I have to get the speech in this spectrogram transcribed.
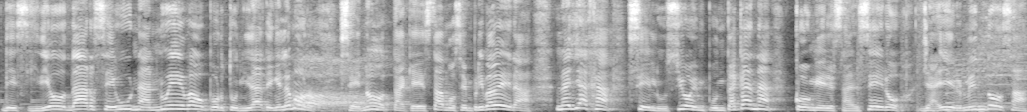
decidió darse una nueva oportunidad en el amor. Se nota que estamos en primavera. La Yaja se lució en Punta Cana con el salsero Jair Mendoza.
